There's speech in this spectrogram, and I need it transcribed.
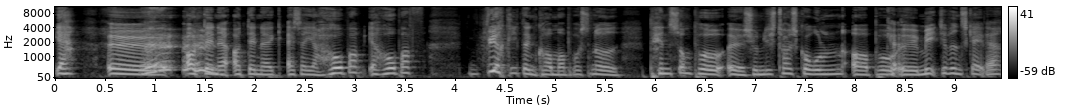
Ja, øh, og den er, og den er, altså jeg håber, jeg håber virkelig, den kommer på sådan noget pensum på øh, Journalisthøjskolen og på Ja. ja. øh, medievidenskab, Ja. ja.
